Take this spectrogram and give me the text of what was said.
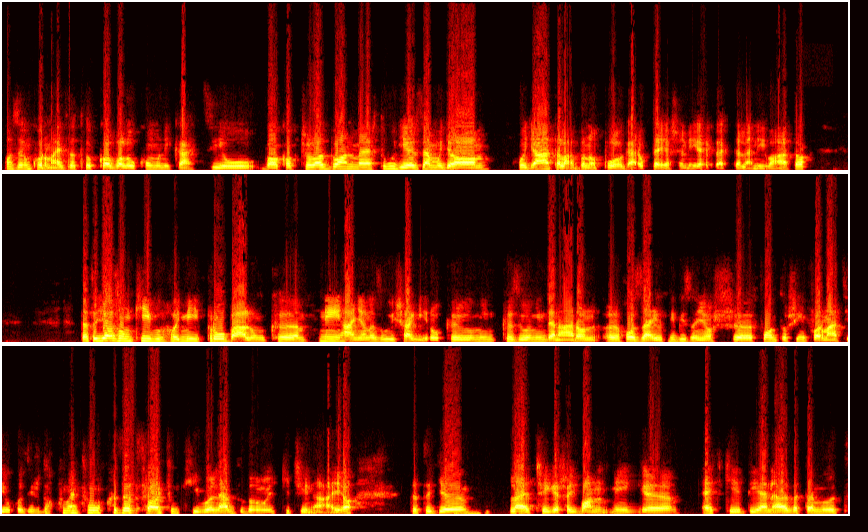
az önkormányzatokkal való kommunikációval kapcsolatban, mert úgy érzem, hogy, a, hogy általában a polgárok teljesen érdektelené váltak. Tehát, hogy azon kívül, hogy mi próbálunk néhányan az újságírók közül mindenáron hozzájutni bizonyos fontos információkhoz és dokumentumokhoz, ezt rajtunk kívül nem tudom, hogy ki csinálja. Tehát, hogy lehetséges, hogy van még egy-két ilyen elvetemült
